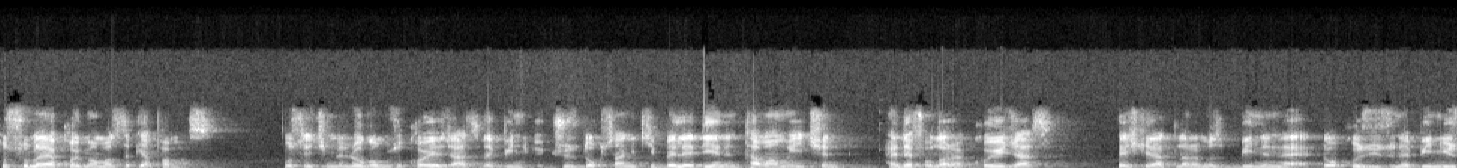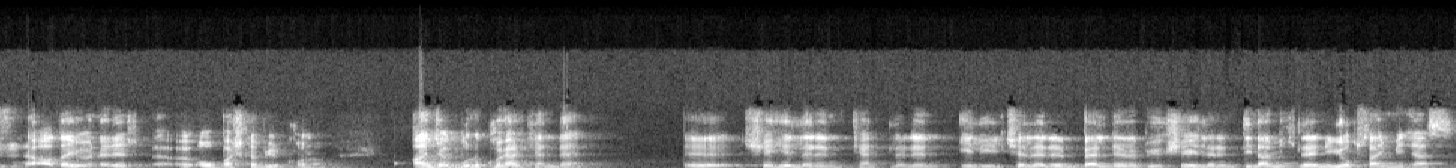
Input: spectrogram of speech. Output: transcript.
pusulaya koymamazlık yapamaz. Bu seçimde logomuzu koyacağız ve 1392 belediyenin tamamı için hedef olarak koyacağız. Teşkilatlarımız binine, 900'üne, 1100'üne aday önerir. E, O başka bir konu. Ancak bunu koyarken de e, şehirlerin, kentlerin, il ilçelerin, belde ve büyük şehirlerin dinamiklerini yok saymayacağız.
